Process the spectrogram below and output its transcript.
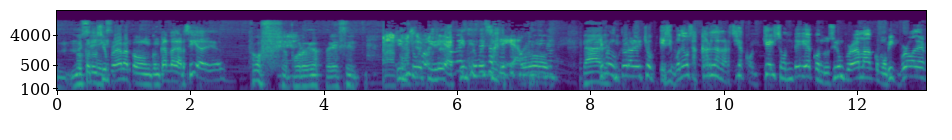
no un programa con, con Carla García. ya. Uf, por Dios, pero es el No, ¿Quién ¿cómo se tuvo esa idea? ¿Quién tuvo esa idea, weón? Claro, ¿Qué productor ha dicho? Y si ponemos a Carla García con Jason Day a conducir un programa como Big Brother,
